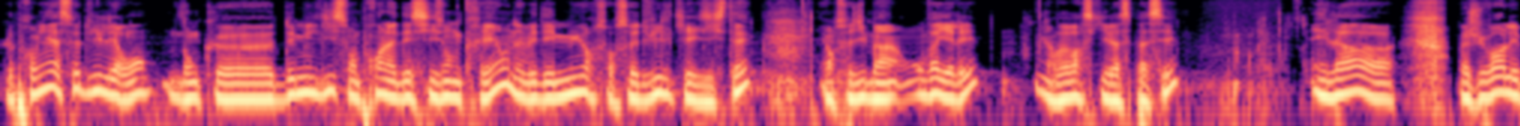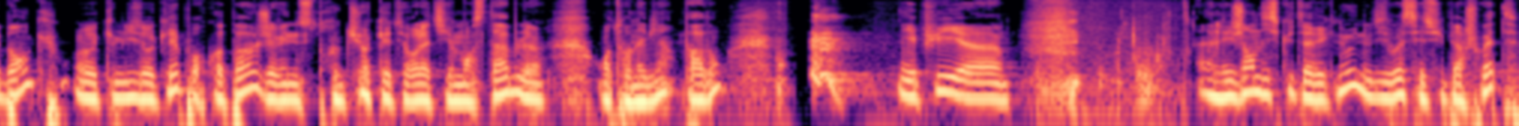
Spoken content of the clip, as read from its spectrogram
Le premier à Sotteville-les-Rouen. Donc, 2010, euh, on prend la décision de créer. On avait des murs sur Sotteville qui existaient. Et on se dit, ben, on va y aller. On va voir ce qui va se passer. Et là, euh, bah, je vais voir les banques euh, qui me disent OK, pourquoi pas. J'avais une structure qui était relativement stable. On tournait bien, pardon. Et puis, euh, les gens discutent avec nous, ils nous disent ouais c'est super chouette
